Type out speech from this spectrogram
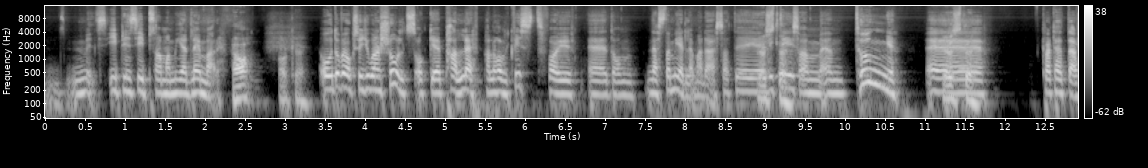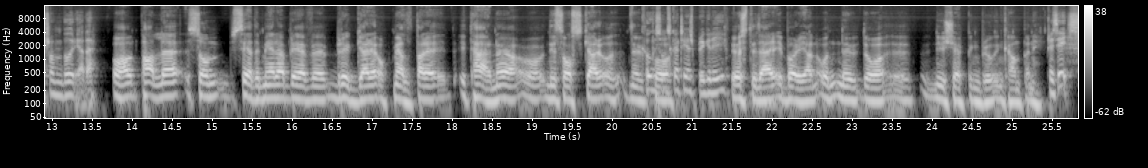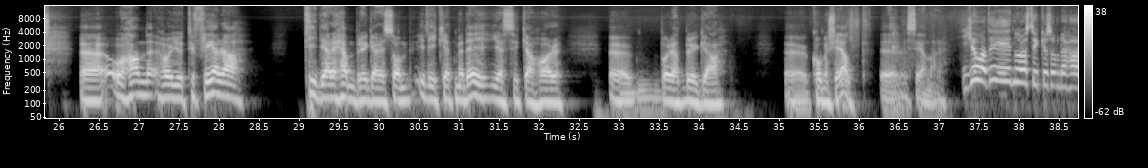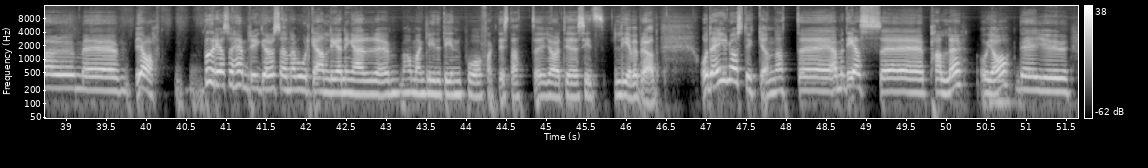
i princip samma medlemmar. Ja, okay. Och då var också Johan Schultz och eh, Palle, Palle Holmqvist var ju de nästa medlemmar där. Så det är riktigt som en tung eh, kvartett där som började. Och Palle som sedermera blev eh, bryggare och mältare i Tärnö och Nils Oskar och nu Kungsholms kvartersbryggeri. Just det, där i början och nu då uh, Nyköping Brewing Company. Precis. Uh, och han hör ju till flera tidigare hembryggare som i likhet med dig Jessica har uh, börjat brygga kommersiellt senare. Ja, det är några stycken som det har ja, börjat som hembryggare och sen av olika anledningar eh, har man glidit in på faktiskt att eh, göra till sitt levebröd. Och det är ju några stycken. Att, eh, ja, men dels Palle och jag. Mm. Det är ju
